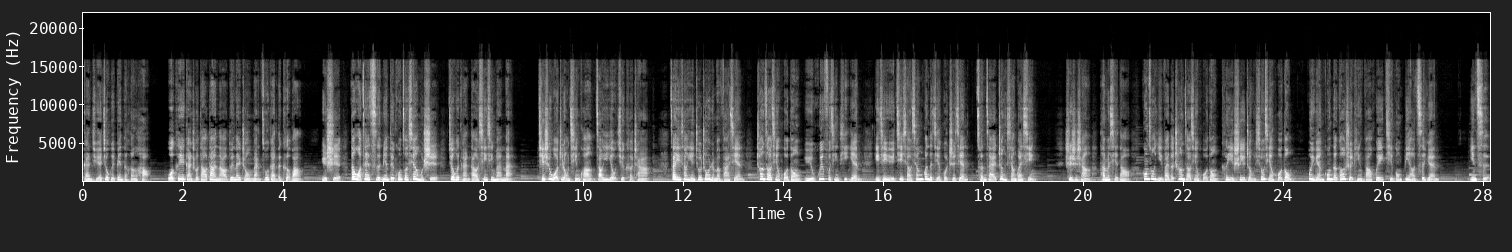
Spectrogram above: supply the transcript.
感觉就会变得很好。我可以感受到大脑对那种满足感的渴望，于是当我再次面对工作项目时，就会感到信心满满。其实我这种情况早已有据可查，在一项研究中，人们发现创造性活动与恢复性体验以及与绩效相关的结果之间存在正相关性。事实上，他们写道，工作以外的创造性活动可以是一种休闲活动，为员工的高水平发挥提供必要资源。因此，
